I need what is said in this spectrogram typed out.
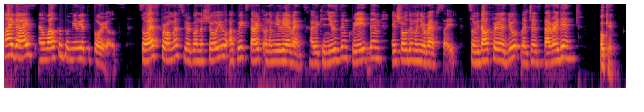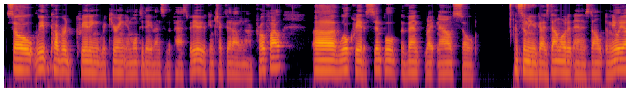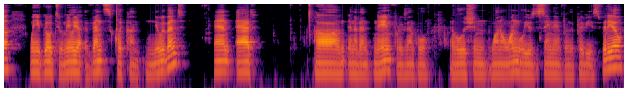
Hi guys and welcome to Amelia Tutorials. So as promised, we are going to show you a quick start on Amelia events, how you can use them, create them, and show them on your website. So without further ado, let's just dive right in. Okay, so we've covered creating recurring and multi-day events in the past video. You can check that out in our profile. Uh, we'll create a simple event right now. So assuming you guys downloaded and installed Amelia, when you go to Amelia events, click on new event and add uh, an event name. For example, Evolution 101 We'll use the same name from the previous video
